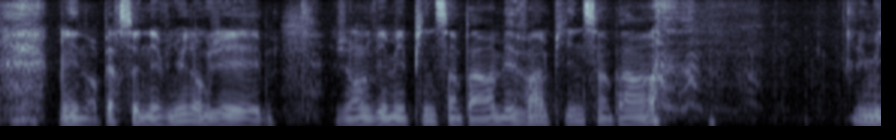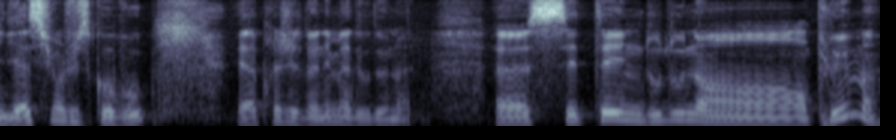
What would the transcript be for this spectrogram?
Mais non, personne n'est venu, donc j'ai enlevé mes pins un par un, mes 20 pins un par un. L'humiliation jusqu'au bout. Et après, j'ai donné ma doudoune. Euh, C'était une doudoune en, en plume,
